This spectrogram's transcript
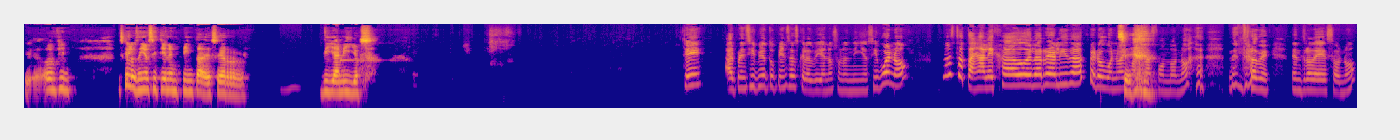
en fin, es que los niños sí tienen pinta de ser villanillos. Sí, al principio tú piensas que los villanos son los niños y bueno, no está tan alejado de la realidad, pero bueno, hay más fondo, ¿no? dentro de dentro de eso, ¿no?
